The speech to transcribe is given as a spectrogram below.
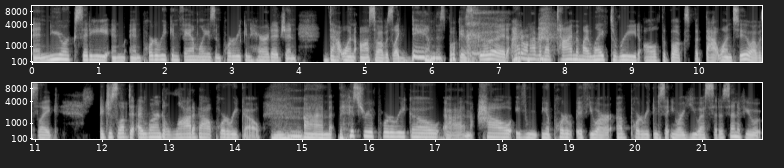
and New York City and, and Puerto Rican families and Puerto Rican heritage. And that one also, I was like, damn, this book is good. I don't have enough time in my life to read all of the books, but that one too, I was like, I just loved it. I learned a lot about Puerto Rico, mm. um, the history of Puerto Rico, um, how even you know Puerto if you are of Puerto Rican descent, you are a U.S. citizen if you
